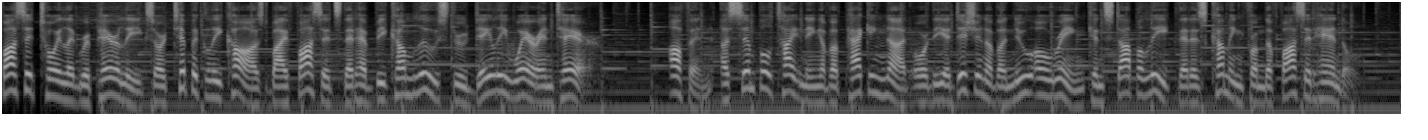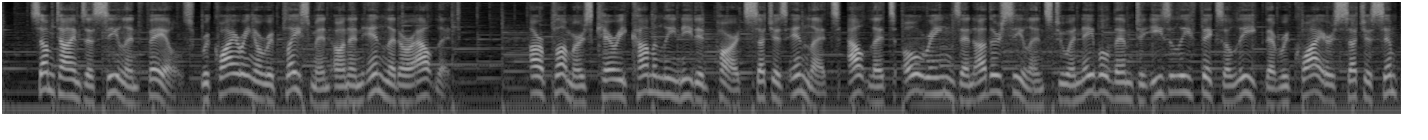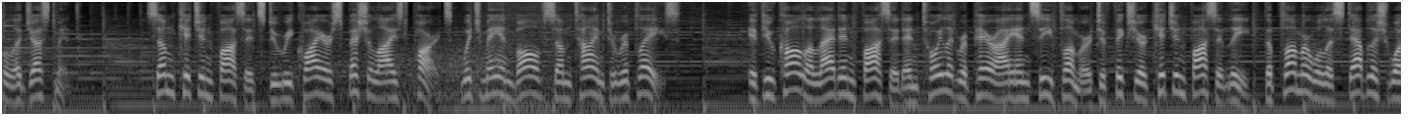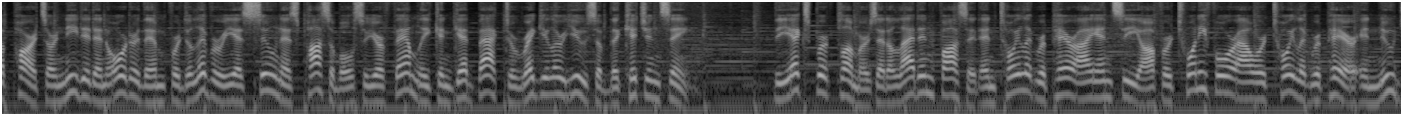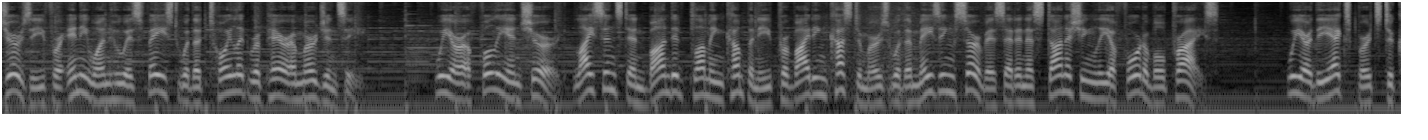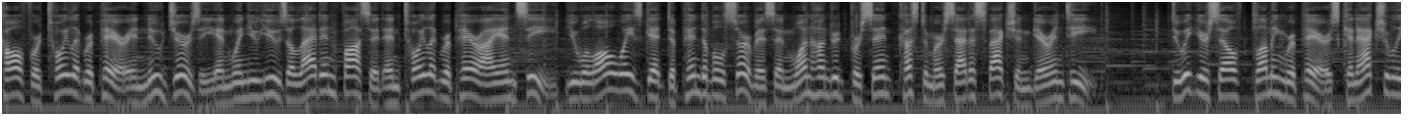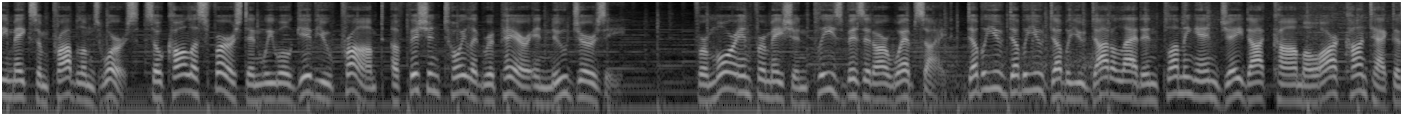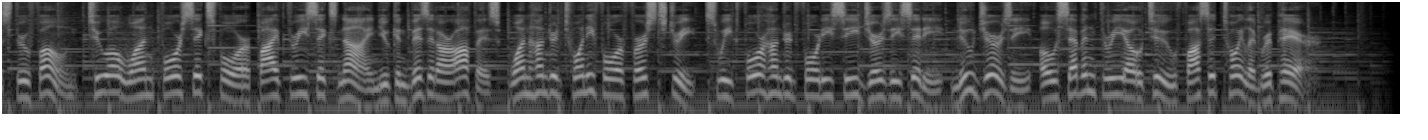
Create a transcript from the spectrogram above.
Faucet toilet repair leaks are typically caused by faucets that have become loose through daily wear and tear. Often, a simple tightening of a packing nut or the addition of a new O-ring can stop a leak that is coming from the faucet handle. Sometimes a sealant fails, requiring a replacement on an inlet or outlet. Our plumbers carry commonly needed parts such as inlets, outlets, O-rings and other sealants to enable them to easily fix a leak that requires such a simple adjustment. Some kitchen faucets do require specialized parts, which may involve some time to replace. If you call Aladdin Faucet and Toilet Repair INC plumber to fix your kitchen faucet leak, the plumber will establish what parts are needed and order them for delivery as soon as possible so your family can get back to regular use of the kitchen sink. The expert plumbers at Aladdin Faucet and Toilet Repair INC offer 24-hour toilet repair in New Jersey for anyone who is faced with a toilet repair emergency. We are a fully insured, licensed and bonded plumbing company providing customers with amazing service at an astonishingly affordable price. We are the experts to call for toilet repair in New Jersey and when you use Aladdin Faucet and Toilet Repair INC, you will always get dependable service and 100% customer satisfaction guaranteed. Do-it-yourself plumbing repairs can actually make some problems worse, so call us first and we will give you prompt, efficient toilet repair in New Jersey. For more information please visit our website, www.aladdinplumbingnj.com or contact us through phone, 201-464-5369 You can visit our office, 124 1st Street, Suite 440C Jersey City, New Jersey, 07302 Faucet Toilet Repair.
